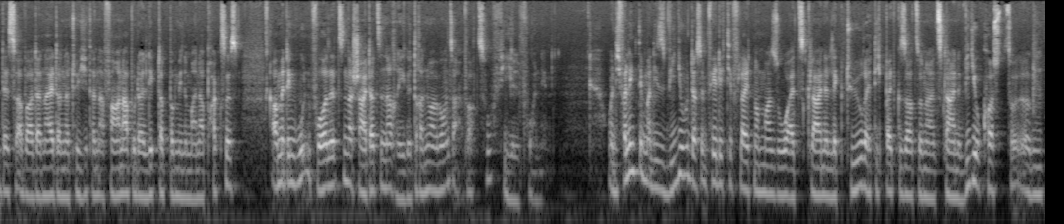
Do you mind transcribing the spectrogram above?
das aber dann halt dann natürlich dann erfahren habe oder erlebt habe bei mir in meiner Praxis. Aber mit den guten Vorsätzen, da scheitert es in der Regel dran, weil wir uns einfach zu viel vornehmen. Und ich verlinke dir mal dieses Video, das empfehle ich dir vielleicht nochmal so als kleine Lektüre, hätte ich bald gesagt, sondern als kleine Videokost. Ähm,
